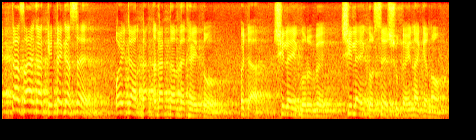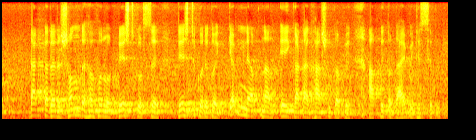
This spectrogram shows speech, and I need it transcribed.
একটা জায়গা কেটে গেছে, ওইটা ডাক্তার দেখাইতো, ওইটা সিলাই করবে, সিলাই করছে শুকাই না কেন? ডাক্তারের সন্দেহ হলো, টেস্ট করছে, টেস্ট করে কই কেমনে আপনার এই কাটা ঘা শুকাবে? আপনি তো ডায়াবেটিসের রুগী।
